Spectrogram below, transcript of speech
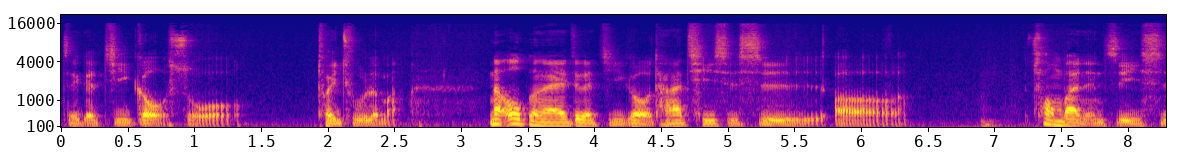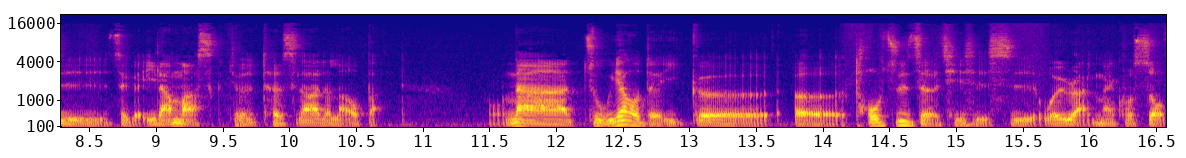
这个机构所推出了嘛。那 OpenAI 这个机构，它其实是呃，创办人之一是这个 Elon Musk，就是特斯拉的老板。那主要的一个呃投资者其实是微软 Microsoft。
